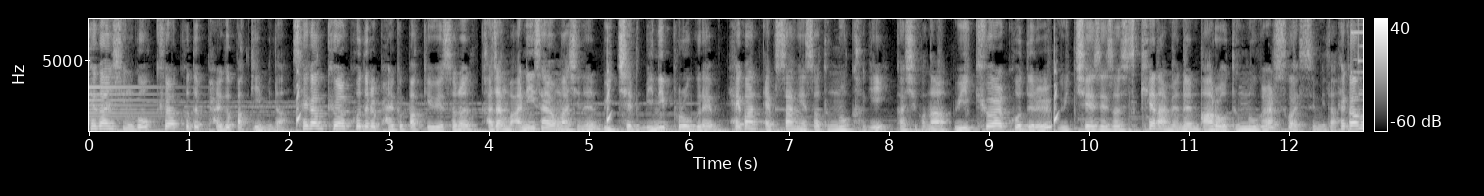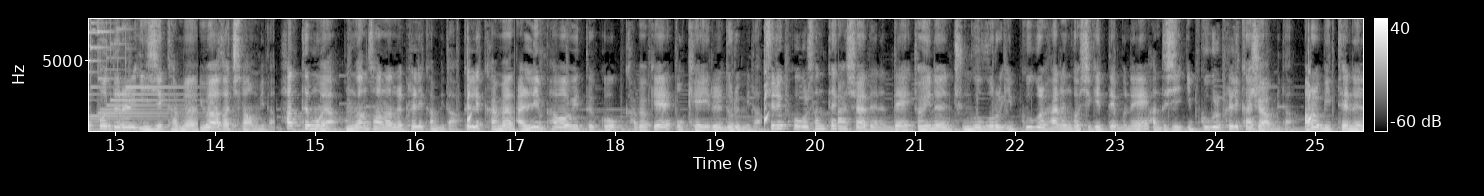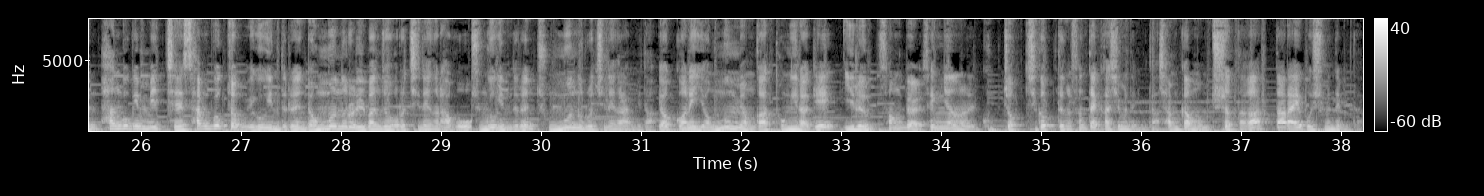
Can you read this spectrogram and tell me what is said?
세관 신고 QR코드 발급받기입니다. 세관 QR코드를 발급받기 위해서는 가장 많이 사용하시는 위챗 미니 프로그램 해관 앱상에서 등록하기 하시거나 위 QR코드를 위챗 에서 스캔하면 바로 등록을 할 수가 있습니다. 해관 코드를 인식하면 이와 같이 나옵니다. 하트 모양 건강선언을 클릭합니다. 클릭하면 알림 팝업이 뜨고 가볍게 OK를 누릅니다. 출입국을 선택하셔야 되는데 저희는 중국으로 입국을 하는 것이기 때문에 반드시 입국을 클릭하셔야 합니다. 바로 밑에는 한국인 및 제3국적 외국인들은 영문으로 일반적으로 진행을 하고 중국인들은 중문으로 진행을 합니다. 여권의 영문명과 동일하게 이름, 성별, 생년월일, 국적, 직업 등을 선택하시면 됩니다. 잠깐 멈추셨다가 따라해 보시면 됩니다.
